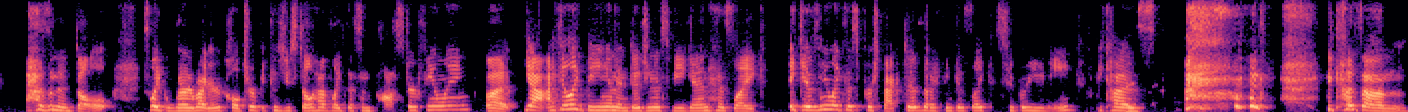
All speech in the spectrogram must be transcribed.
as an adult to like learn about your culture because you still have like this imposter feeling. But yeah i feel like being an indigenous vegan has like it gives me like this perspective that i think is like super unique because because um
